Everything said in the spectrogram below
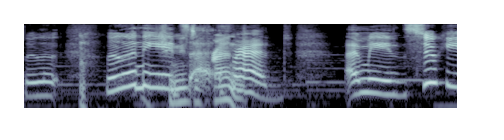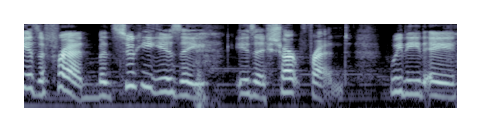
Lulu, Lulu needs, needs a friend. I mean, Suki is a friend, but Suki is a is a sharp friend. We need a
